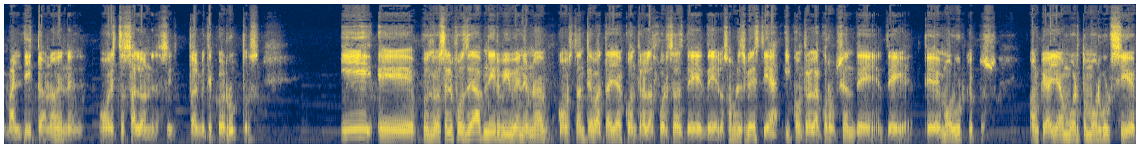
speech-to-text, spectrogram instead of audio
maldito, ¿no? En el, o estos salones así, totalmente corruptos. Y eh, pues los elfos de Abnir viven en una constante batalla contra las fuerzas de, los hombres bestia y contra la corrupción de, de, Morgur, que pues aunque haya muerto Morgur, sigue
